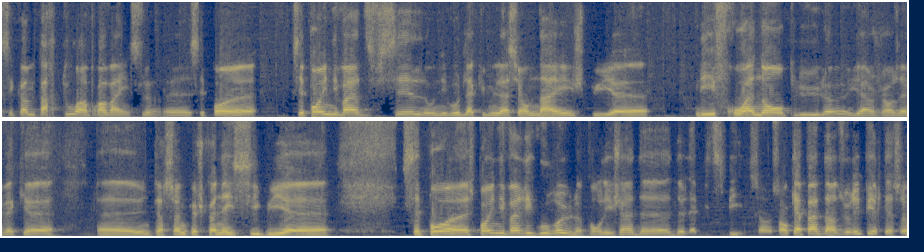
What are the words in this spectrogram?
c'est comme partout en province. Là. C'est pas un, c'est pas un hiver difficile au niveau de l'accumulation de neige, puis les froids non plus. Là. Hier, je jasais avec euh, euh, une personne que je connais ici, puis euh, c'est pas euh, c'est pas un hiver rigoureux là, pour les gens de, de l'Abitibi. Ils sont, sont capables d'endurer pire que ça.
